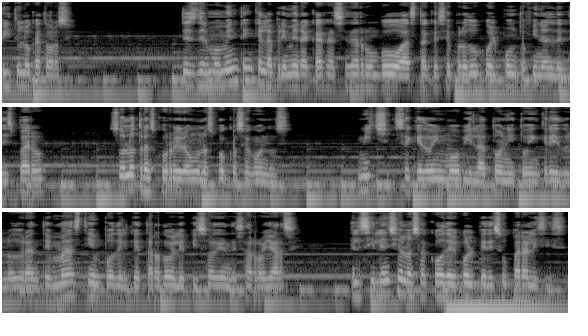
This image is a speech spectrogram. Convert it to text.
Capítulo 14 Desde el momento en que la primera caja se derrumbó hasta que se produjo el punto final del disparo, solo transcurrieron unos pocos segundos. Mitch se quedó inmóvil, atónito e incrédulo durante más tiempo del que tardó el episodio en desarrollarse. El silencio lo sacó del golpe de su parálisis.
